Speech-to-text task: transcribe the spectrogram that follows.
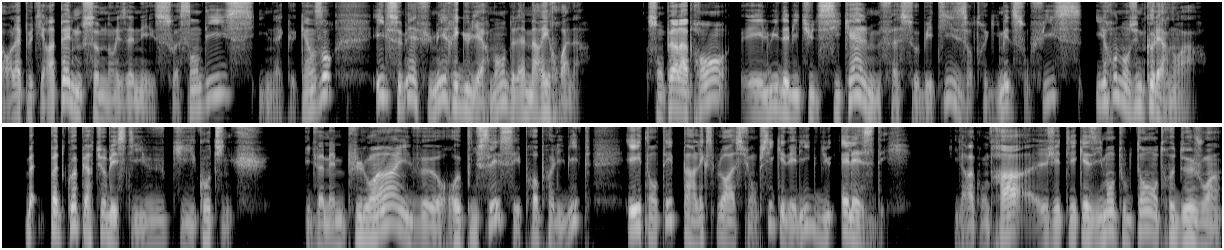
Alors là, petit rappel, nous sommes dans les années 70, il n'a que 15 ans, et il se met à fumer régulièrement de la marijuana. Son père l'apprend, et lui d'habitude si calme face aux bêtises entre de son fils, il rentre dans une colère noire. Bah, pas de quoi perturber Steve, qui continue. Il va même plus loin, il veut repousser ses propres limites et est tenté par l'exploration psychédélique du LSD. Il racontera J'étais quasiment tout le temps entre deux joints.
